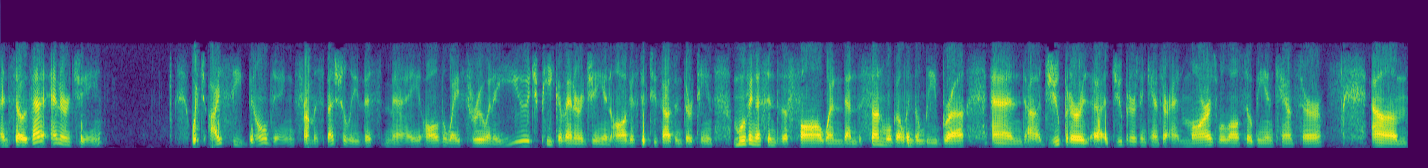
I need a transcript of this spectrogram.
And so that energy which I see building from especially this May all the way through in a huge peak of energy in August of 2013, moving us into the fall when then the sun will go into Libra and uh, Jupiter uh, Jupiter's in Cancer and Mars will also be in Cancer um,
